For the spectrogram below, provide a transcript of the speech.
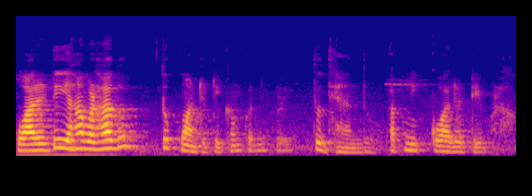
क्वालिटी यहाँ बढ़ा दो तो क्वांटिटी कम करनी पड़ेगी। तो ध्यान दो, अपनी क्वालिटी बढ़ाओ।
